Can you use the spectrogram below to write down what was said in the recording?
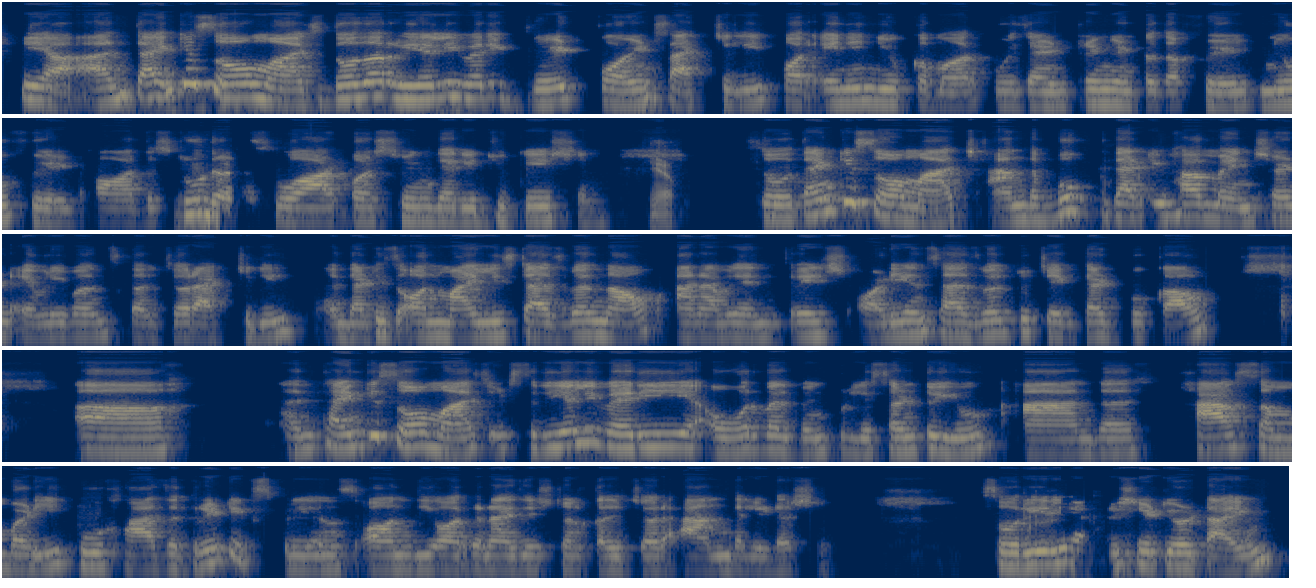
yeah, and thank you so much. Those are really very great points actually for any newcomer who is entering into the field, new field, or the students mm-hmm. who are pursuing their education. Yep. So thank you so much. And the book that you have mentioned, Everyone's Culture, actually, and that is on my list as well now. And I will encourage audience as well to check that book out. Uh, and thank you so much. It's really very overwhelming to listen to you and uh, have somebody who has a great experience on the organizational culture and the leadership. So really appreciate your time.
